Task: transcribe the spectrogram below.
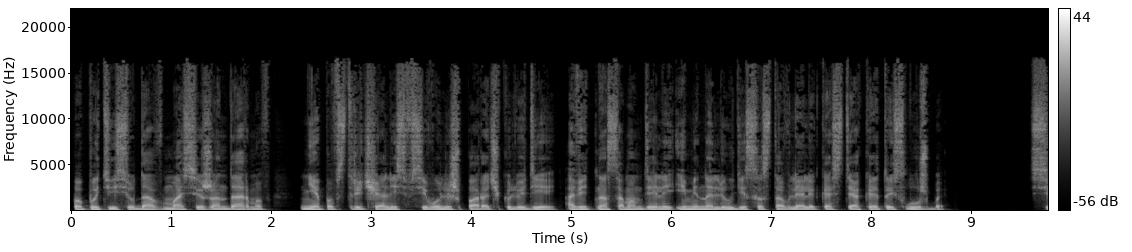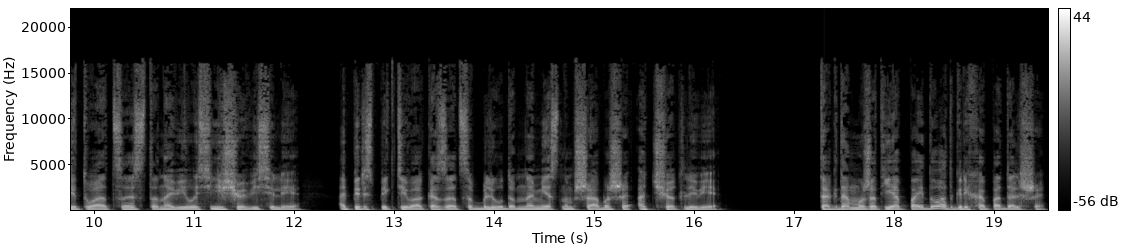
По пути сюда, в массе жандармов, мне повстречались всего лишь парочка людей, а ведь на самом деле именно люди составляли костяк этой службы. Ситуация становилась еще веселее, а перспектива оказаться блюдом на местном шабаше отчетливее. Тогда, может, я пойду от греха подальше?»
